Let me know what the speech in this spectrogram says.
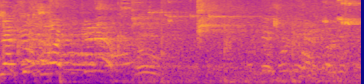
Yes, sir, boy. Get out.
